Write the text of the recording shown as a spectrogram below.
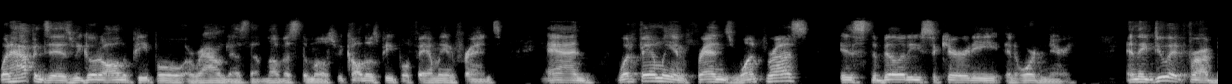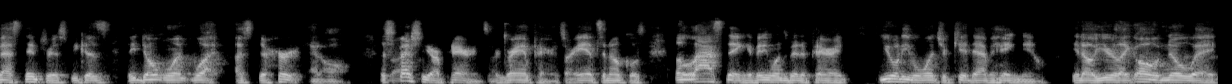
what happens is we go to all the people around us that love us the most. We call those people family and friends. And what family and friends want for us is stability, security, and ordinary. And they do it for our best interest because they don't want what? Us to hurt at all, especially right. our parents, our grandparents, our aunts and uncles. The last thing, if anyone's been a parent, you don't even want your kid to have a hangnail. You know, you're like, oh, no way.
